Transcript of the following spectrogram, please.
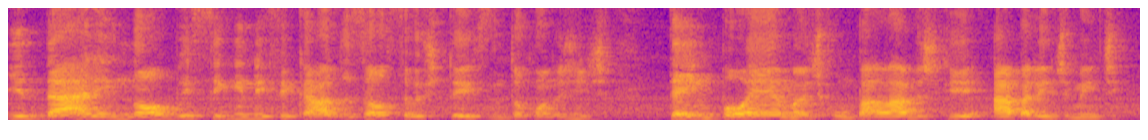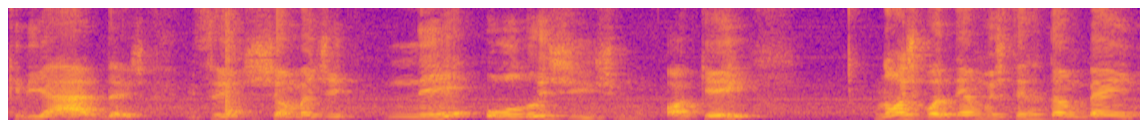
e darem novos significados aos seus textos. Então, quando a gente tem poemas com palavras que aparentemente criadas, isso a gente chama de neologismo, ok? Nós podemos ter também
